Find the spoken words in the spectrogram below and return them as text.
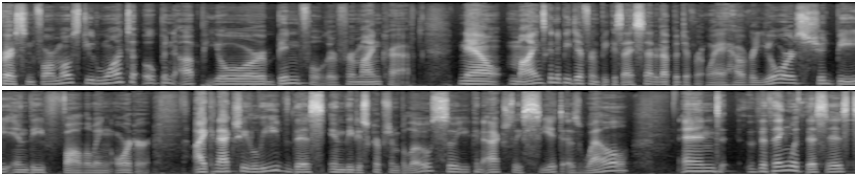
First and foremost, you'd want to open up your bin folder for Minecraft. Now, mine's going to be different because I set it up a different way, however yours should be in the following order. I can actually leave this in the description below so you can actually see it as well. And the thing with this is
